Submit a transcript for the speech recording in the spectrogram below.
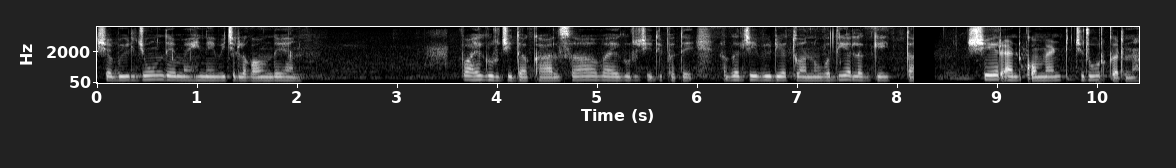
ਸ਼ਬੀਲ ਜੂਨ ਦੇ ਮਹੀਨੇ ਵਿੱਚ ਲਗਾਉਂਦੇ ਹਨ। ਵਾਹਿਗੁਰੂ ਜੀ ਦਾ ਖਾਲਸਾ, ਵਾਹਿਗੁਰੂ ਜੀ ਦੀ ਫਤਿਹ। ਅਗਰ ਜੇ ਵੀਡੀਓ ਤੁਹਾਨੂੰ ਵਧੀਆ ਲੱਗੀ ਤਾਂ ਸ਼ੇਅਰ ਐਂਡ ਕਮੈਂਟ ਜ਼ਰੂਰ ਕਰਨਾ।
